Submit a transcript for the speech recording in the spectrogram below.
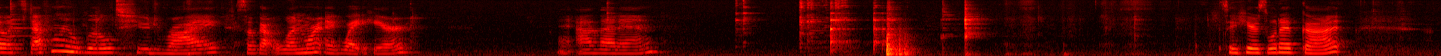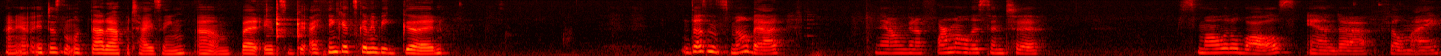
so it's definitely a little too dry. So I've got one more egg white here. And add that in. So here's what I've got. I know it doesn't look that appetizing, um, but it's. I think it's going to be good. It doesn't smell bad. Now I'm going to form all this into small little balls and uh, fill my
